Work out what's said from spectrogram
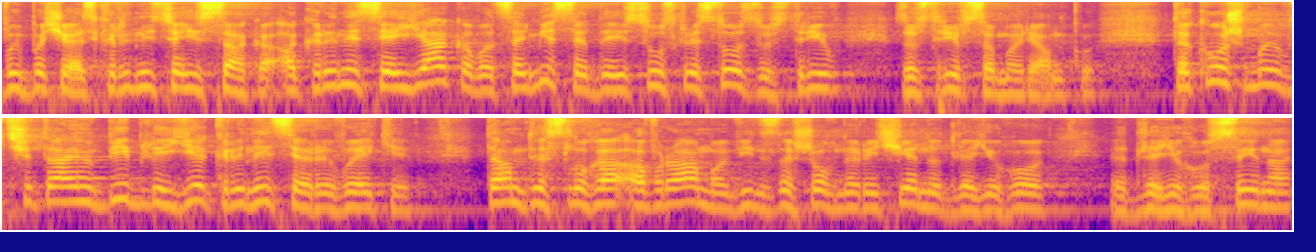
вибачаюсь, криниця Ісака, а криниця Якова це місце, де Ісус Христос зустрів, зустрів Самарянку. Також ми читаємо в Біблії, є криниця Ревеки, там, де слуга Авраама, він знайшов наречену для його, для його сина.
